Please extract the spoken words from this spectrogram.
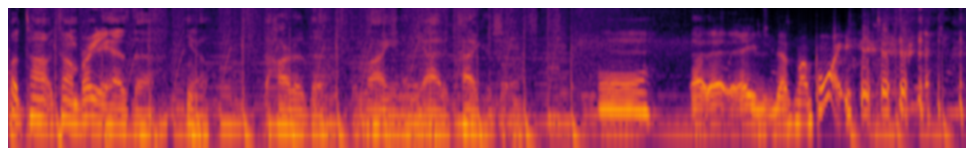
Well, Tom Tom Brady has the you know the heart of the, the lion and the eye of the tiger. So, yeah, that, that, hey, that's my point.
